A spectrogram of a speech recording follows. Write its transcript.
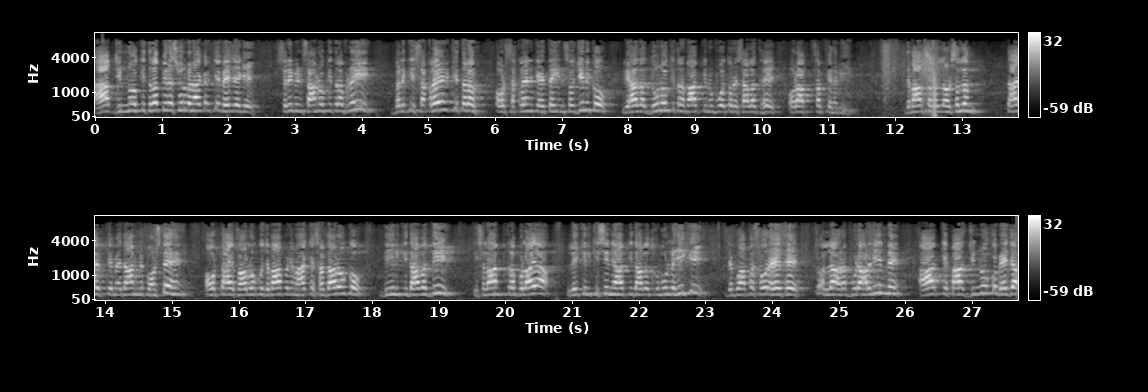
آپ جنوں کی طرف بھی رسول بنا کر کے بھیجے گئے۔ صرف انسانوں کی طرف نہیں، بلکہ سکلین کی طرف۔ اور سکلین کہتے ہیں انسو جن کو، لہذا دونوں کی طرف آپ کی نبوت اور رسالت ہے اور آپ سب کے نبی ہیں۔ جب آپ صلی اللہ علیہ وسلم طائف کے میدان میں پہنچتے ہیں اور طائف والوں کو جب آپ نے وہاں کے سرداروں کو دین کی دعوت دی، اسلام کی طرف بلایا، لیکن کسی نے آپ کی دعوت قبول نہیں کی، جب واپس ہو رہے تھے تو اللہ رب العالمین نے آپ کے پاس جنوں کو بھیجا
